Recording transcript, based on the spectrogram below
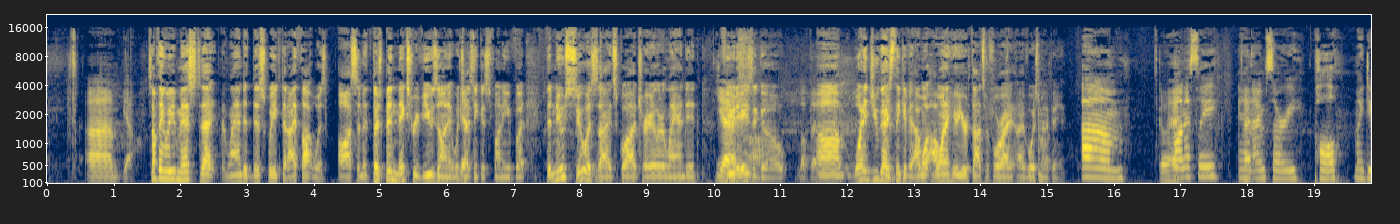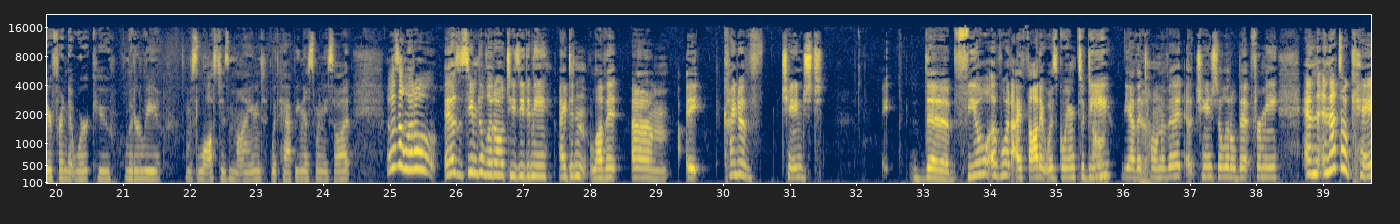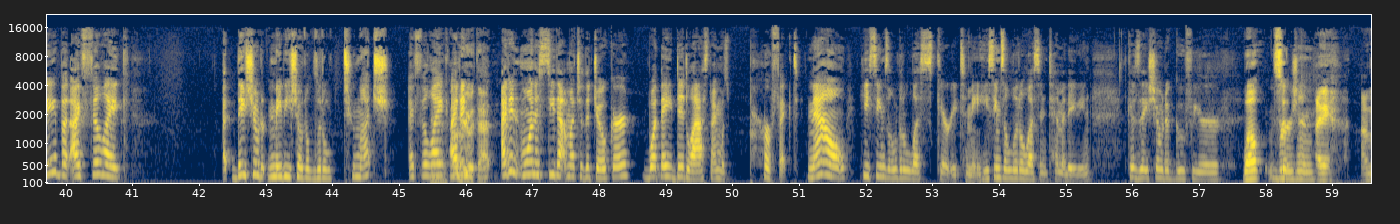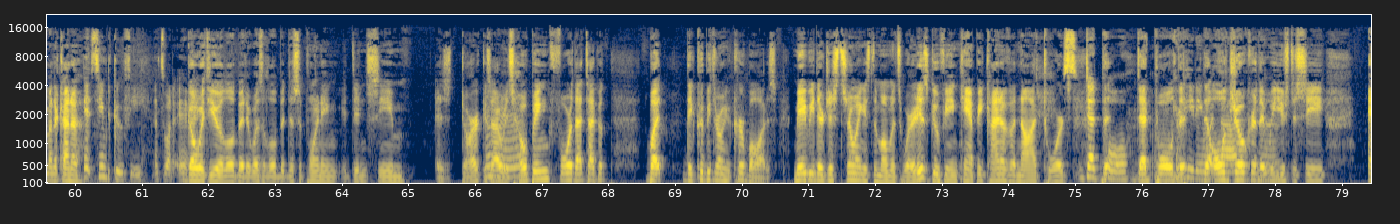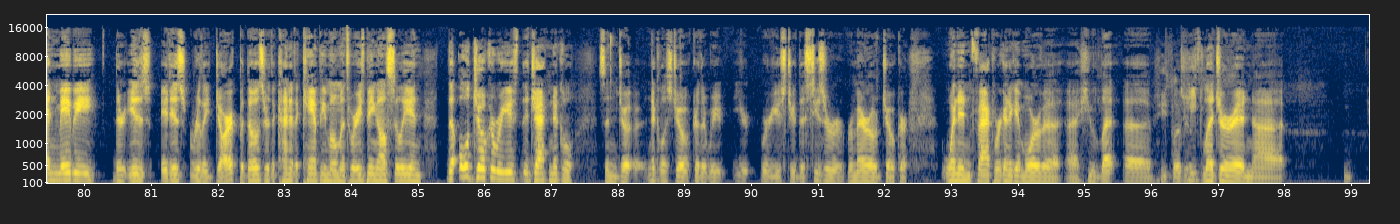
um, yeah. Something we missed that landed this week that I thought was awesome. It, there's been mixed reviews on it, which I think is funny. But the new Suicide Squad trailer landed a few days ago. Love that. Um, what did you guys think of it? I want I want to hear your thoughts before I, I voice my opinion. Um, Go ahead. honestly, and I- I'm sorry, Paul, my dear friend at work, who literally almost lost his mind with happiness when he saw it. It was a little. It, was, it seemed a little cheesy to me. I didn't love it. Um, it kind of changed the feel of what I thought it was going to be. Tone. Yeah, the tone of it, it changed a little bit for me, and and that's okay. But I feel like uh, they showed maybe showed a little too much. I feel like I I didn't with that. I didn't want to see that much of the Joker. What they did last time was perfect. Now he seems a little less scary to me. He seems a little less intimidating because they showed a goofier. well, so- version. I mean, I'm gonna kind of It seemed goofy. That's what it. go with you a little bit. It was a little bit disappointing. It didn't seem as dark as I was Mm-hmm. hoping for that type of. But they could be throwing a curveball at us. Maybe they're just showing us the moments where it is goofy and campy, kind of a nod towards Deadpool. the, Deadpool, the, competing the with old that, Joker that we yeah. used to see, and maybe there is it is really dark, but those are the kind of the campy moments where he's being all silly and the old Joker we're used the Jack Nicholson jo- Nicholas Joker that we you're, we're used to the Cesar Romero Joker. When in fact we're going to get more of a, a Hugh Le- uh, Heath Ledger. Heath Ledger and uh,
